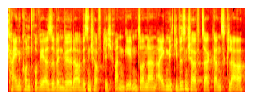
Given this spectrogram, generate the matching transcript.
keine Kontroverse, wenn wir da wissenschaftlich rangehen, sondern eigentlich die Wissenschaft sagt ganz klar,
